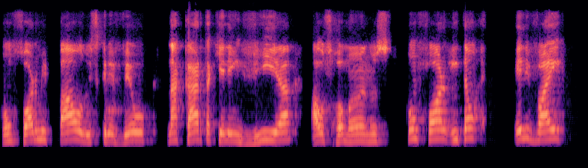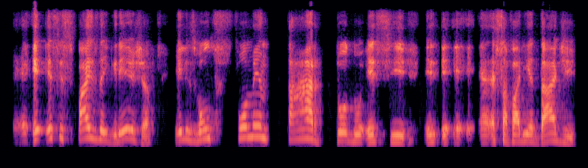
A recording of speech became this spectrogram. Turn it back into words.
conforme Paulo escreveu na carta que ele envia aos romanos, conforme. Então ele vai esses pais da igreja, eles vão fomentar todo esse essa variedade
